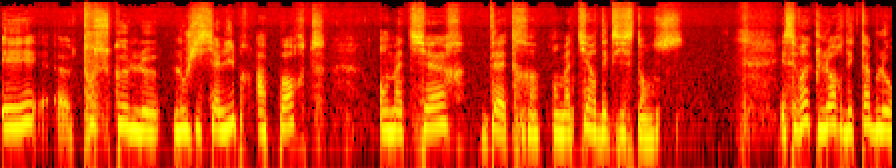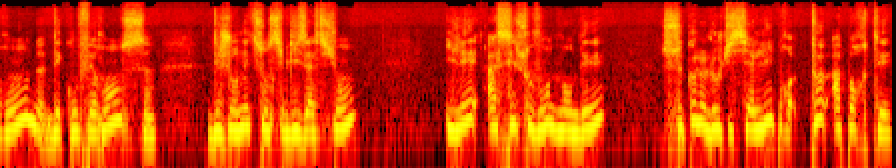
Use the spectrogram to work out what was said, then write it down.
et euh, tout ce que le logiciel libre apporte en matière d'être, en matière d'existence. Et c'est vrai que lors des tables rondes, des conférences, des journées de sensibilisation, il est assez souvent demandé ce que le logiciel libre peut apporter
